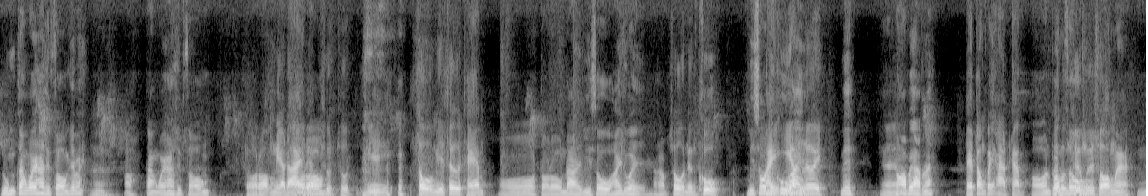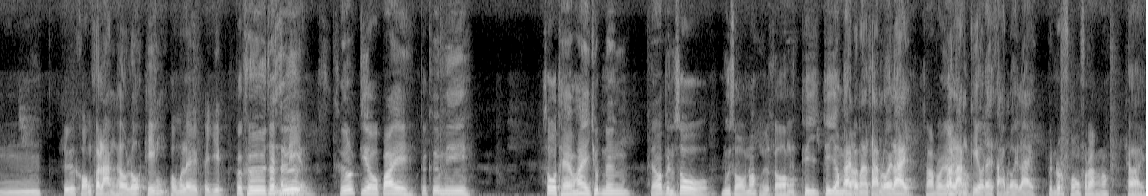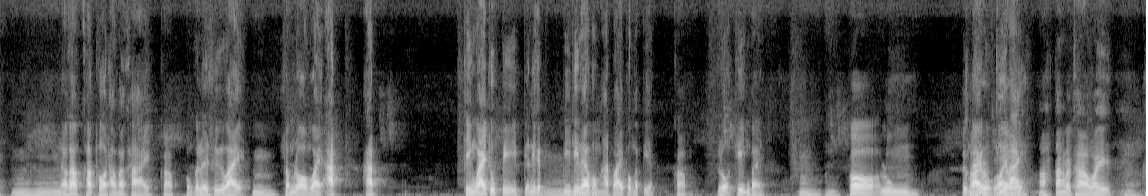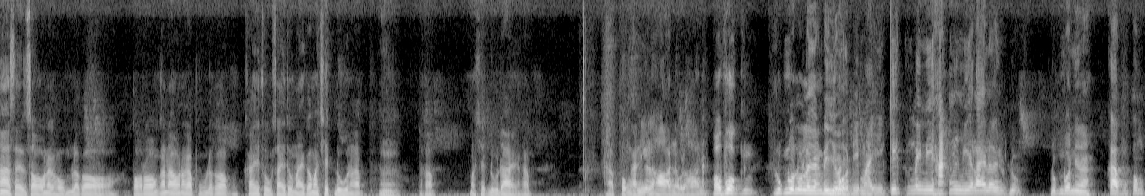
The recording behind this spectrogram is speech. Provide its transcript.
ลุงตั้งไว้ห้าสิบสองใช่ไหมเอออ๋อตั้งไว้ห้าสิบสอง ต่อรองเนี่ยได้ต่อแบรบองสุดๆ มีโซ่มีเสื้อแถม อ๋อต่อรองได้มีโซ่ให้ด้วยนะครับ โซ่หนึ่งคู่มีโซ่ในคู่ไม่เอี่ยให้มเลยนี่เออต้องเอาไปอัดไหม แต่ต้องไปอัดครับอ๋อมันเพเป็นราะผมโซ่ ซื้อมือสองมา อืม ซื้อของฝรั่งเขาโละทิ้ง ผมก็เลยไปหยิบ ก็คือถ้าเห็นมันซื้อดีอะ ซื้อรถเกี่ยวไปก็คือมีโซ่แถมให้ชุดหนึ่งแต่ว่าเป็นโซ่มือสองเนาะมือสองที่ที่ยังไม่ได้ประมาณ 300ไร่สามร้อยฝรั่งเกี่ยวได้ 300ไร่เป็นรถของฝรั่งเนาะใช่ อืมแล้วก็เขาถอดเอามาขาย ครับ ผมก็เลยซื้อไว้ อืม สำรองไว้อัดอัด ทิ้งไว้ทุกปีอันนี้ก็อืม ปีที่แล้วผมอัดไว้ผมก็เปลี่ยนครับ โละทิ้งไป อืมอืม ก็ลุงเพิ่งขาได้ยรหถกร้อยเกี่ยวไร่ อะตั้งราคาไว้อืม ห้าแสนสองนะครับผมแล้วก็ต่อรองกันเอานะครับผมแล้วก็ใครสงสัยตรงไหนก็มาเช็คดูนะครับอืมนะครับ มาเช็คดูได้นะครับอ่าพวกอันนี้ละออนละออนนะอ๋อพวกลูกนวดลูกอะไรยังดีอยู่ไหมโอ้ดีไหมอีกกิ๊กไม่มีหักไม่มีอะไรเลย ลูกลูกนวดนี่นะครับผม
